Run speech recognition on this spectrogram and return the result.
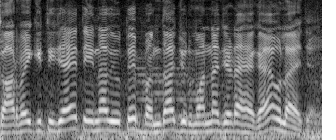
ਕਾਰਵਾਈ ਕੀਤੀ ਜਾਏ ਤੇ ਇਹਨਾਂ ਦੇ ਉੱਤੇ ਬੰਦਾ ਜੁਰਮਾਨਾ ਜਿਹੜਾ ਹੈਗਾ ਉਹ ਲਾਇਆ ਜਾਏ।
